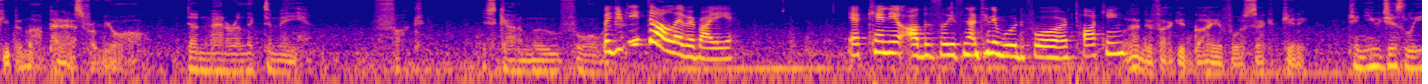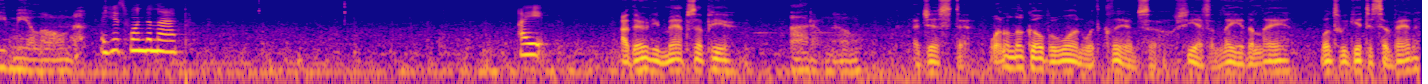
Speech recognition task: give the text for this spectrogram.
keeping my past from you all. Doesn't matter a lick to me. Fuck. Just gotta move forward. But you did tell everybody. Yeah, Kenny obviously is not in the mood for talking. Mind if I get by you for a second, Kenny? Can you just leave me alone? I just want the map. I Are there any maps up here? I don't know. I just uh, want to look over one with Clem so she has a lay of the land once we get to Savannah.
